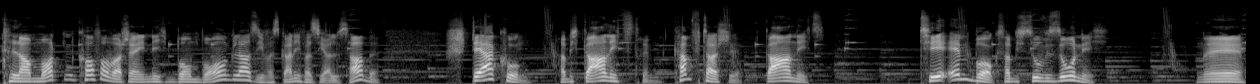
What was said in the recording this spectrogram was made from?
Klamottenkoffer? Wahrscheinlich nicht. Bonbonglas? Ich weiß gar nicht, was ich alles habe. Stärkung. Habe ich gar nichts drin. Kampftasche. Gar nichts. TM-Box. Habe ich sowieso nicht. Nee.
